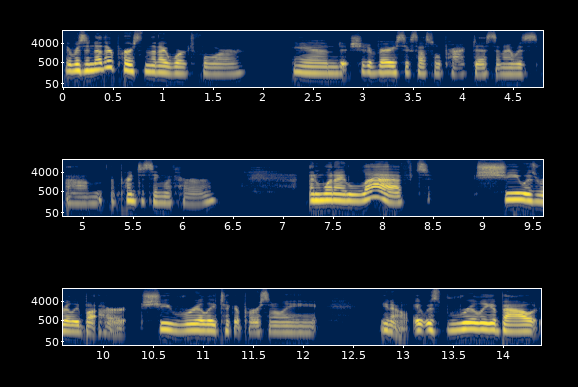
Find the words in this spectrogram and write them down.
there was another person that I worked for and she had a very successful practice and I was um, apprenticing with her. And when I left, she was really butthurt. She really took it personally. You know, it was really about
